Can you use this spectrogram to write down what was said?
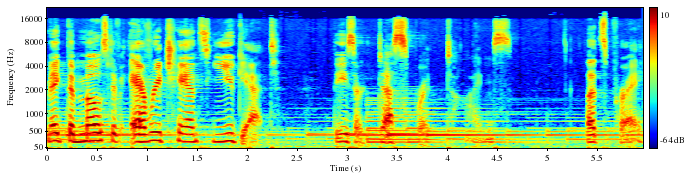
Make the most of every chance you get. These are desperate. Let's pray.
